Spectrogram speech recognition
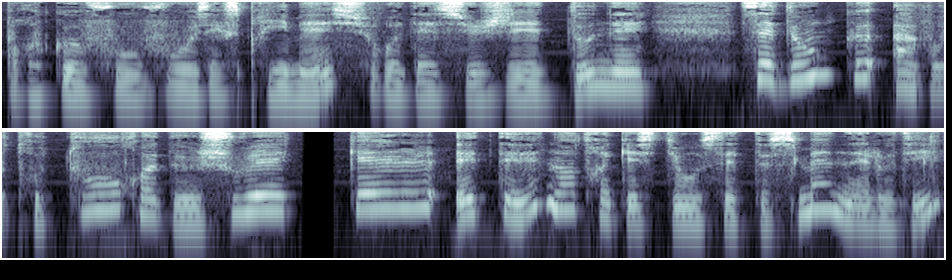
pour que vous vous exprimez sur des sujets donnés. C'est donc à votre tour de jouer. Quelle était notre question cette semaine, Elodie?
